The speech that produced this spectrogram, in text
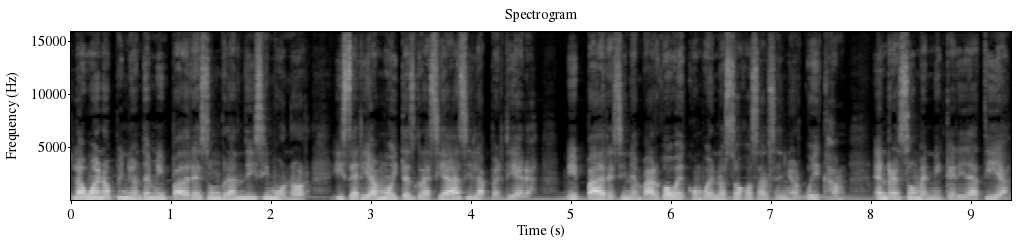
La buena opinión de mi padre es un grandísimo honor, y sería muy desgraciada si la perdiera. Mi padre, sin embargo, ve con buenos ojos al señor Wickham. En resumen, mi querida tía,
